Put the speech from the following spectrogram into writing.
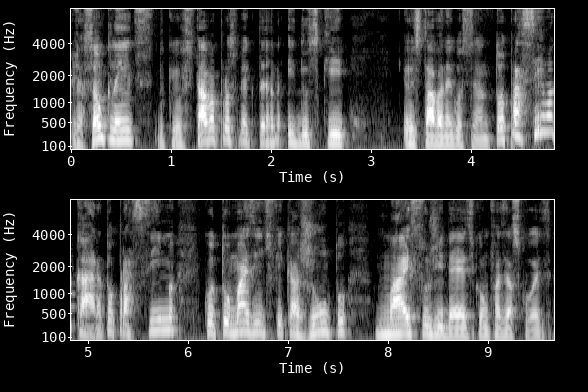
já são clientes do que eu estava prospectando e dos que eu estava negociando. Tô para cima, cara, tô para cima. Quanto mais a gente fica junto, mais surge ideias de como fazer as coisas.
